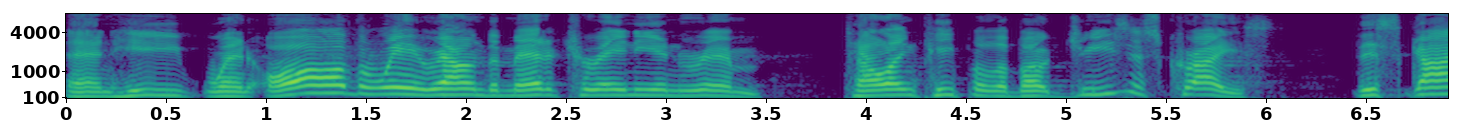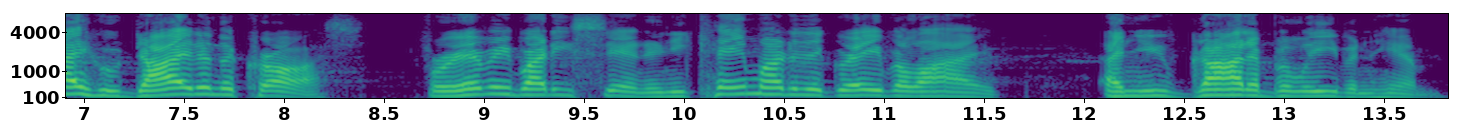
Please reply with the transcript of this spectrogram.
And he went all the way around the Mediterranean rim telling people about Jesus Christ, this guy who died on the cross for everybody's sin, and he came out of the grave alive, and you've got to believe in him.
